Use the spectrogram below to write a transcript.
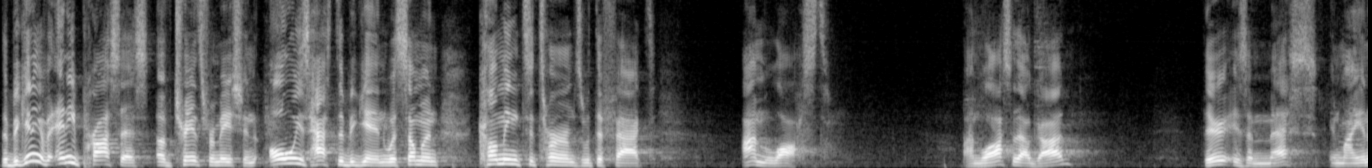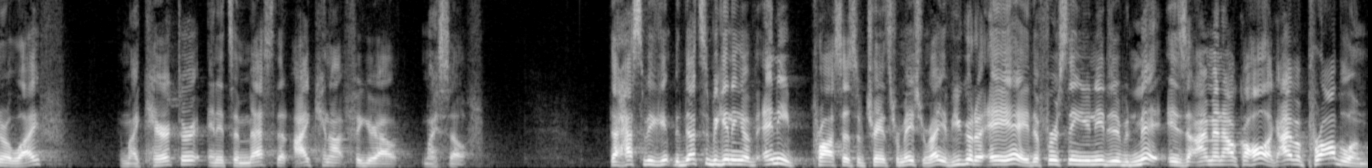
the beginning of any process of transformation always has to begin with someone coming to terms with the fact I'm lost. I'm lost without God. There is a mess in my inner life, in my character, and it's a mess that I cannot figure out myself. That has to be, that's the beginning of any process of transformation, right? If you go to AA, the first thing you need to admit is I'm an alcoholic, I have a problem.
